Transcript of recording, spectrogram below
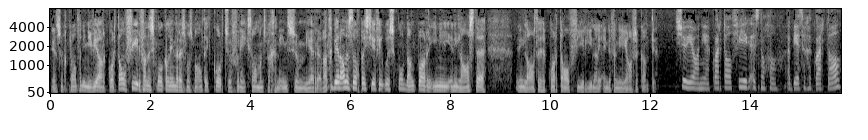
Ja, so gepraat van die nuwe jaar kwartaal 4 van die skoolkalender is mos maar altyd kort so voor die eksamens begin en so meer. Wat gebeur alles nog by CVO skool dankbaar in die in die laaste in die laaste kwartaal 4 hier na die einde van die jaar se kant toe? Sjoe ja nee, kwartaal 4 is nogal 'n besige kwartaal.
